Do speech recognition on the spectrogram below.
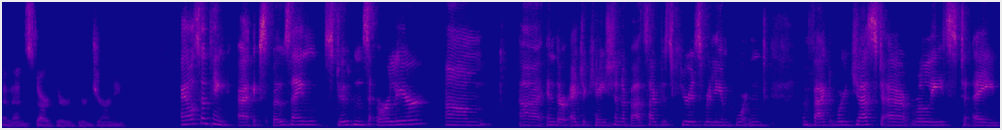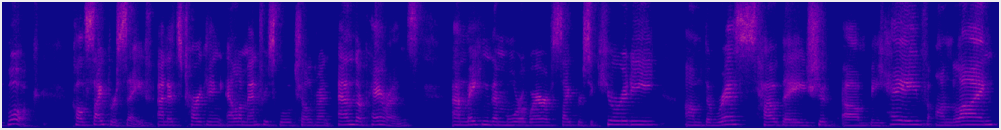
and then start their, their journey. I also think uh, exposing students earlier um, uh, in their education about cybersecurity is really important. In fact, we just uh, released a book called CyberSafe, and it's targeting elementary school children and their parents and making them more aware of cybersecurity, um, the risks, how they should um, behave online.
